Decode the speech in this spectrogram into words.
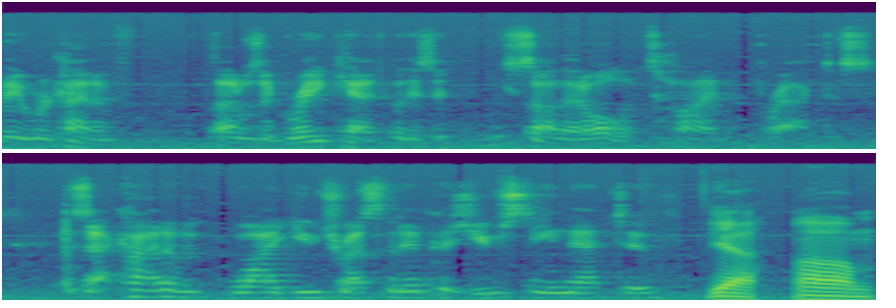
they were kind of thought it was a great catch, but they said we saw that all the time in practice. Is that kind of why you trusted him because you've seen that too? Yeah, um,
